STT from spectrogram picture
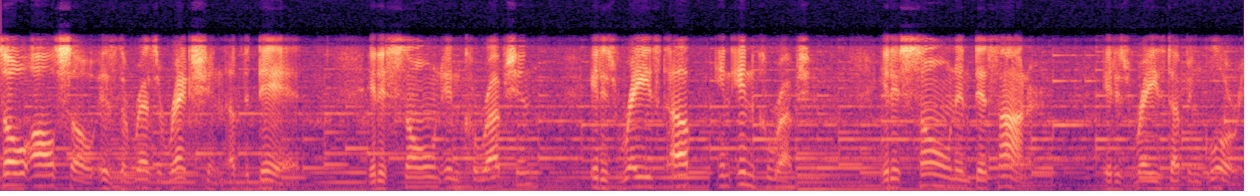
So also is the resurrection of the dead. It is sown in corruption, it is raised up in incorruption. It is sown in dishonor it is raised up in glory.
